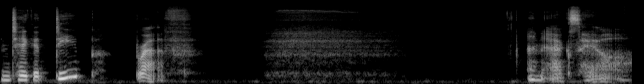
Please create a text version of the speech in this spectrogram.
and take a deep breath. And exhale.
